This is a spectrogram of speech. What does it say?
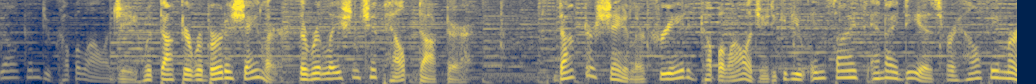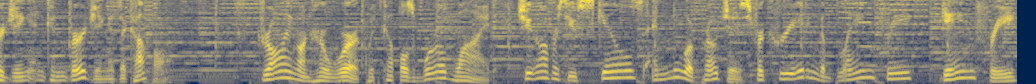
Welcome to Coupleology with Dr. Roberta Shaler, the relationship help doctor. Dr. Shaler created Coupleology to give you insights and ideas for healthy merging and converging as a couple. Drawing on her work with couples worldwide, she offers you skills and new approaches for creating the blame free, game free,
